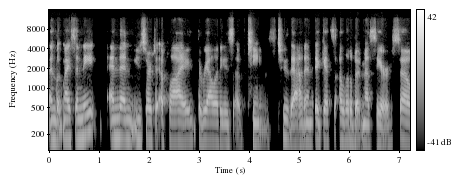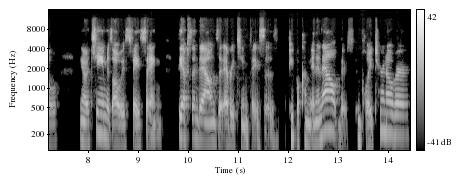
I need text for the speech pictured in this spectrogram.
and look nice and neat. And then you start to apply the realities of teams to that, and it gets a little bit messier. So, you know, a team is always facing the ups and downs that every team faces. People come in and out, there's employee turnover,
